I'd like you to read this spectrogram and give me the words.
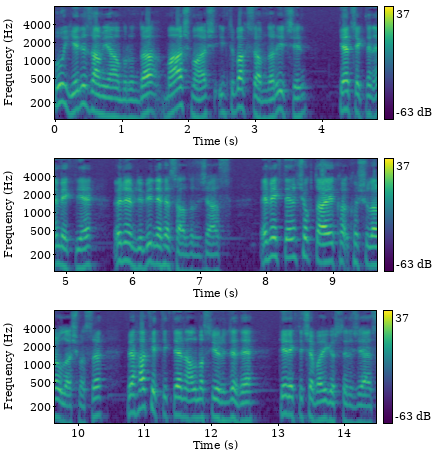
Bu yeni zam yağmurunda maaş maaş intibak zamları için gerçekten emekliye önemli bir nefes aldıracağız. Emeklilerin çok daha iyi ko- koşullara ulaşması ve hak ettiklerini alması yönünde de gerekli çabayı göstereceğiz.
